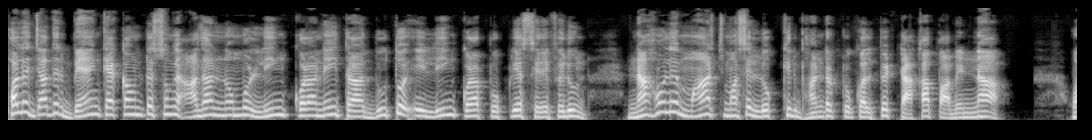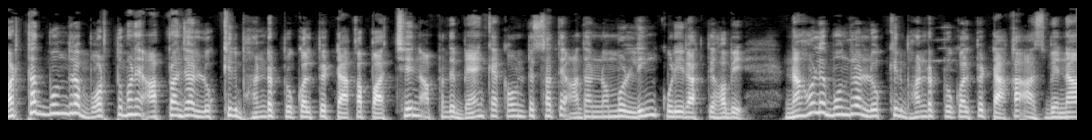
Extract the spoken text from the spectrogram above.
ফলে যাদের ব্যাংক অ্যাকাউন্টের সঙ্গে আধার নম্বর লিঙ্ক করা নেই, তারা দ্রুত এই লিঙ্ক করার প্রক্রিয়া সেরে ফেলুন। না হলে মার্চ মাসে লক্ষ্মীর ভাণ্ডার প্রকল্পের টাকা পাবেন না। অর্থাৎ বন্ধুরা, বর্তমানে আপনারা যারা লক্ষ্মীর ভাণ্ডার প্রকল্পের টাকা পাচ্ছেন, আপনাদের ব্যাংক অ্যাকাউন্টের সাথে আধার নম্বর লিঙ্ক করিয়ে রাখতে হবে। না হলে বন্ধুরা, লক্ষ্মীর ভাণ্ডার প্রকল্পের টাকা আসবে না।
